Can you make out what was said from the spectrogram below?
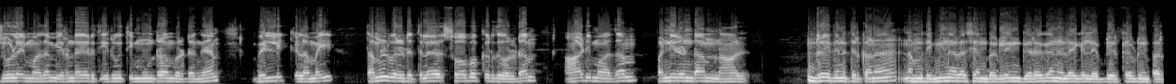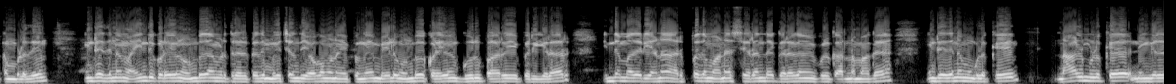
ஜூலை மாதம் இரண்டாயிரத்தி இருபத்தி மூன்றாம் வருடங்க. வெள்ளிக்கிழமை தமிழ் வருடத்துல சோபக்கிருது வருடம் ஆடி மாதம் பன்னிரெண்டாம் நாள். இன்றைய தினத்திற்கான நமது மீனராசி அன்பர்களின் கிரக நிலைகள் எப்படி இருக்கு அப்படின்னு பார்க்கும் பொழுது இன்றைய தினம் ஐந்து குடையும் ஒன்பதாம் இடத்துல இருக்கிறது. மிகச்சிறந்த யோகமான அமைப்புங்க. மேலும் ஒன்பது குடையும் குரு பார்வையை பெறுகிறார். இந்த மாதிரியான அற்புதமான சிறந்த கிரக அமைப்புகள் காரணமாக இன்றைய தினம் உங்களுக்கு நாள் முழுக்க நீங்கள்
